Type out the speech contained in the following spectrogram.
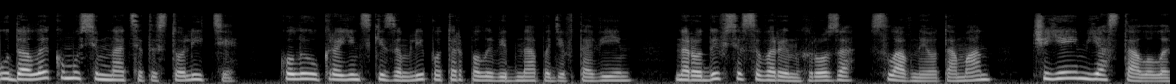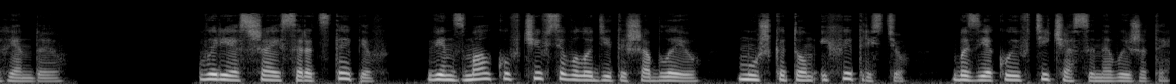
У далекому 17 столітті, коли українські землі потерпали від нападів та війн, народився Северин Гроза, славний отаман, чиє ім'я стало легендою. Виріс шай серед степів, він змалку вчився володіти шаблею, мушкетом і хитрістю, без якої в ті часи не вижити.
